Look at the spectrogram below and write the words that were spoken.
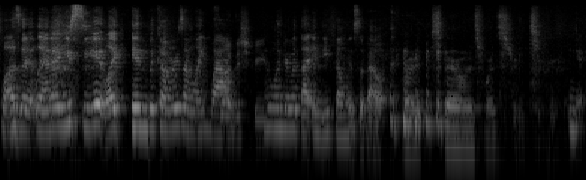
Plaza Atlanta and you see it like in the covers, I'm like, wow. For the streets. I wonder what that indie film is about. Right. Sparrow is for the streets. Okay,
